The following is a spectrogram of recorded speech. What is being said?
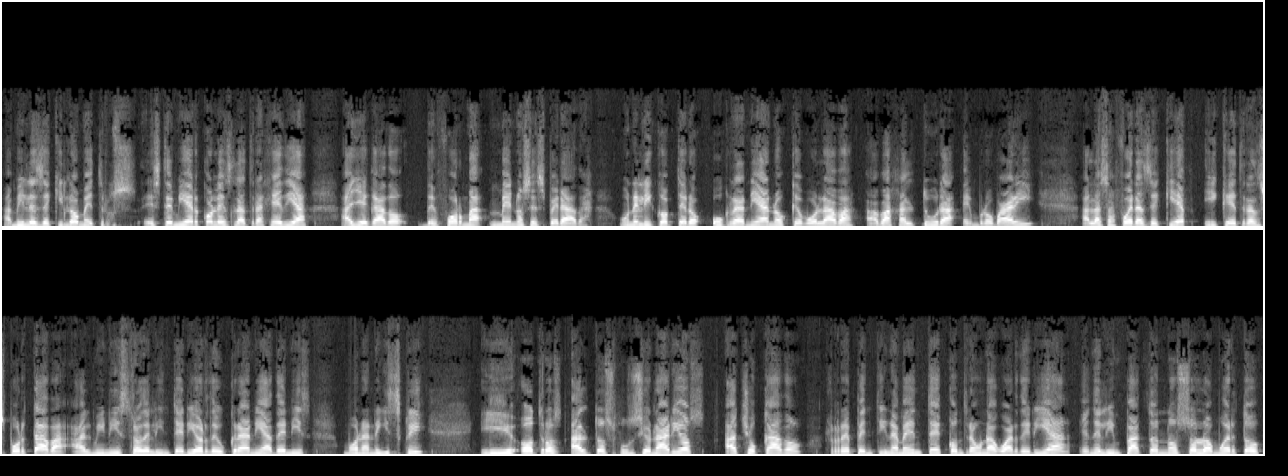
a miles de kilómetros. Este miércoles la tragedia ha llegado de forma menos esperada. Un helicóptero ucraniano que volaba a baja altura en Brovary, a las afueras de Kiev, y que transportaba al ministro del Interior de Ucrania, Denis Monanitsky, y otros altos funcionarios, ha chocado repentinamente contra una guardería. En el impacto no solo ha muerto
